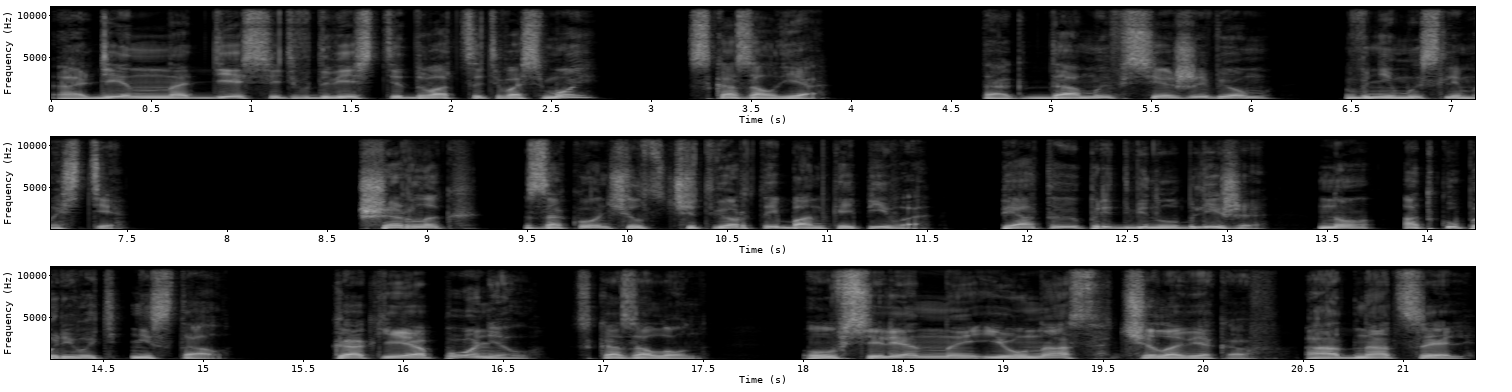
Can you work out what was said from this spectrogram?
«Один на десять в двести двадцать восьмой?» — сказал я. «Тогда мы все живем в немыслимости». Шерлок закончил с четвертой банкой пива, пятую придвинул ближе, но откупоривать не стал. «Как я понял», — сказал он, — «у Вселенной и у нас, человеков, одна цель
